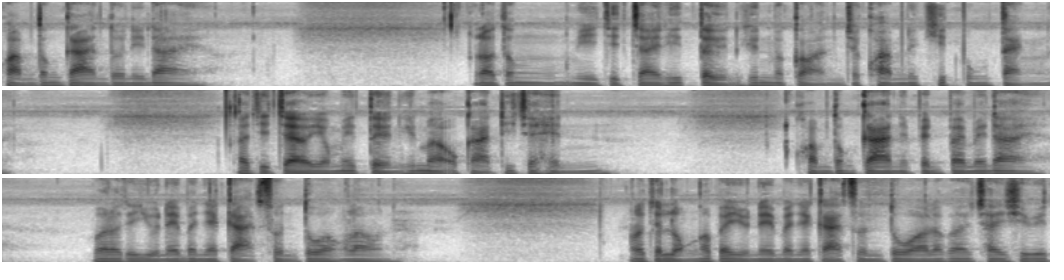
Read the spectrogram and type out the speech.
ความต้องการตัวนี้ได้ เราต้องมีจิตใจที่ตื่นขึ้นมาก่อน จากความนึกคิดปรุงแต่ง ถ้าจิตใจเรายังไม่ตื่นขึ้นมาโอกาสที่จะเห็น ความต้องการเนี่ยเป็นไปไม่ได้ ว่าเราจะอยู่ในบรรยากาศส่วนตัวของเราเราจะหลงเข้าไปอยู่ในบรรยากาศส่วนตัว แล้วก็ใช้ชีวิต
